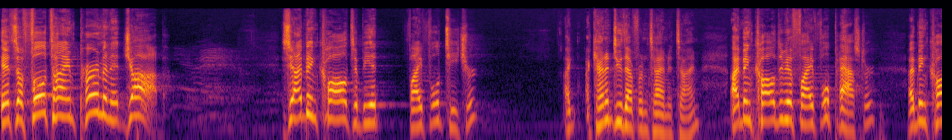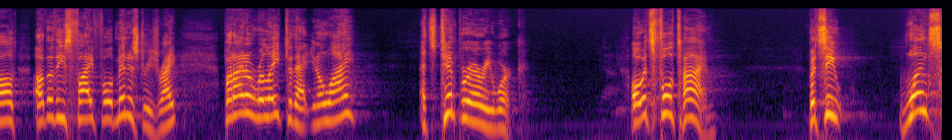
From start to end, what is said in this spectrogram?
It's a full time, permanent job. See, I've been called to be a fivefold teacher. I, I kind of do that from time to time. I've been called to be a fivefold pastor. I've been called other these fivefold ministries, right? But I don't relate to that. You know why? It's temporary work. Oh, it's full time. But see, once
